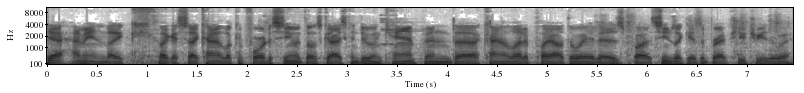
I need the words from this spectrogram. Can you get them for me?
yeah, I mean, like like I said, kind of looking forward to seeing what those guys can do in camp and uh, kind of let it play out the way it is. But it seems like he has a bright future either way.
